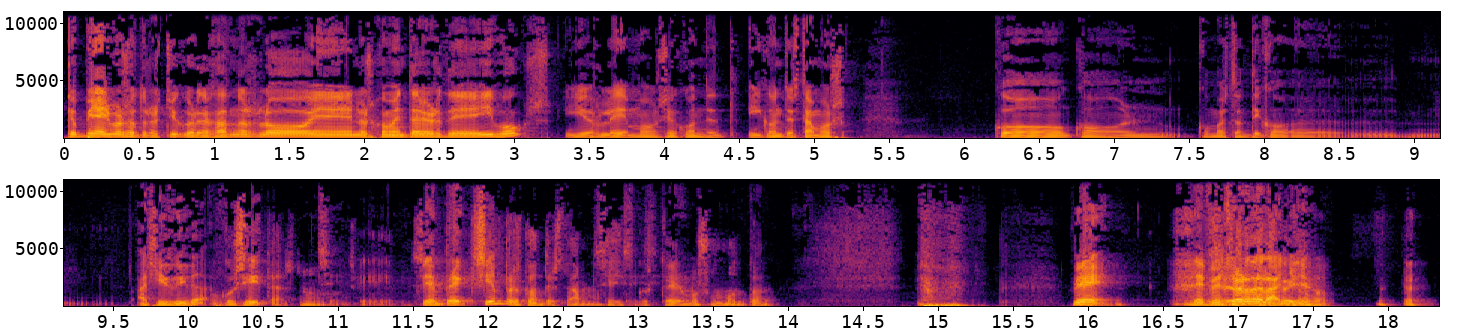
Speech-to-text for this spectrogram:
¿qué opináis vosotros, chicos? Dejádnoslo en los comentarios de Evox y os leemos y contestamos con, con, con bastante eh, asiduidad. Cositas, ¿no? Sí. Sí. Siempre, siempre os contestamos. Sí, os queremos un montón. Bien, defensor del año.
